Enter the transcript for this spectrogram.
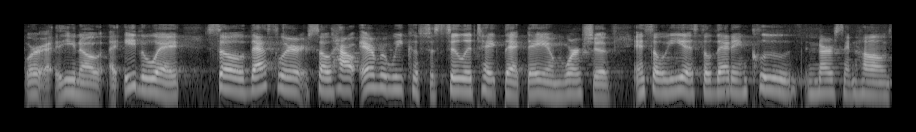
or, you know, either way. So that's where, so however we could facilitate that day in worship. And so, yes, so that includes nursing homes,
